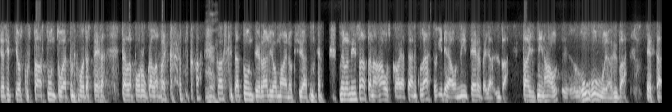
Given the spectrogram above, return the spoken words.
Ja sitten joskus taas tuntuu, että me voitaisiin tehdä tällä porukalla vaikka 20 tuntia radiomainoksia. Meillä on niin saatana hauskaa ja tämä niin lähtöidea on niin terve ja hyvä. Tai sitten niin hu- hullu ja hyvä, että,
